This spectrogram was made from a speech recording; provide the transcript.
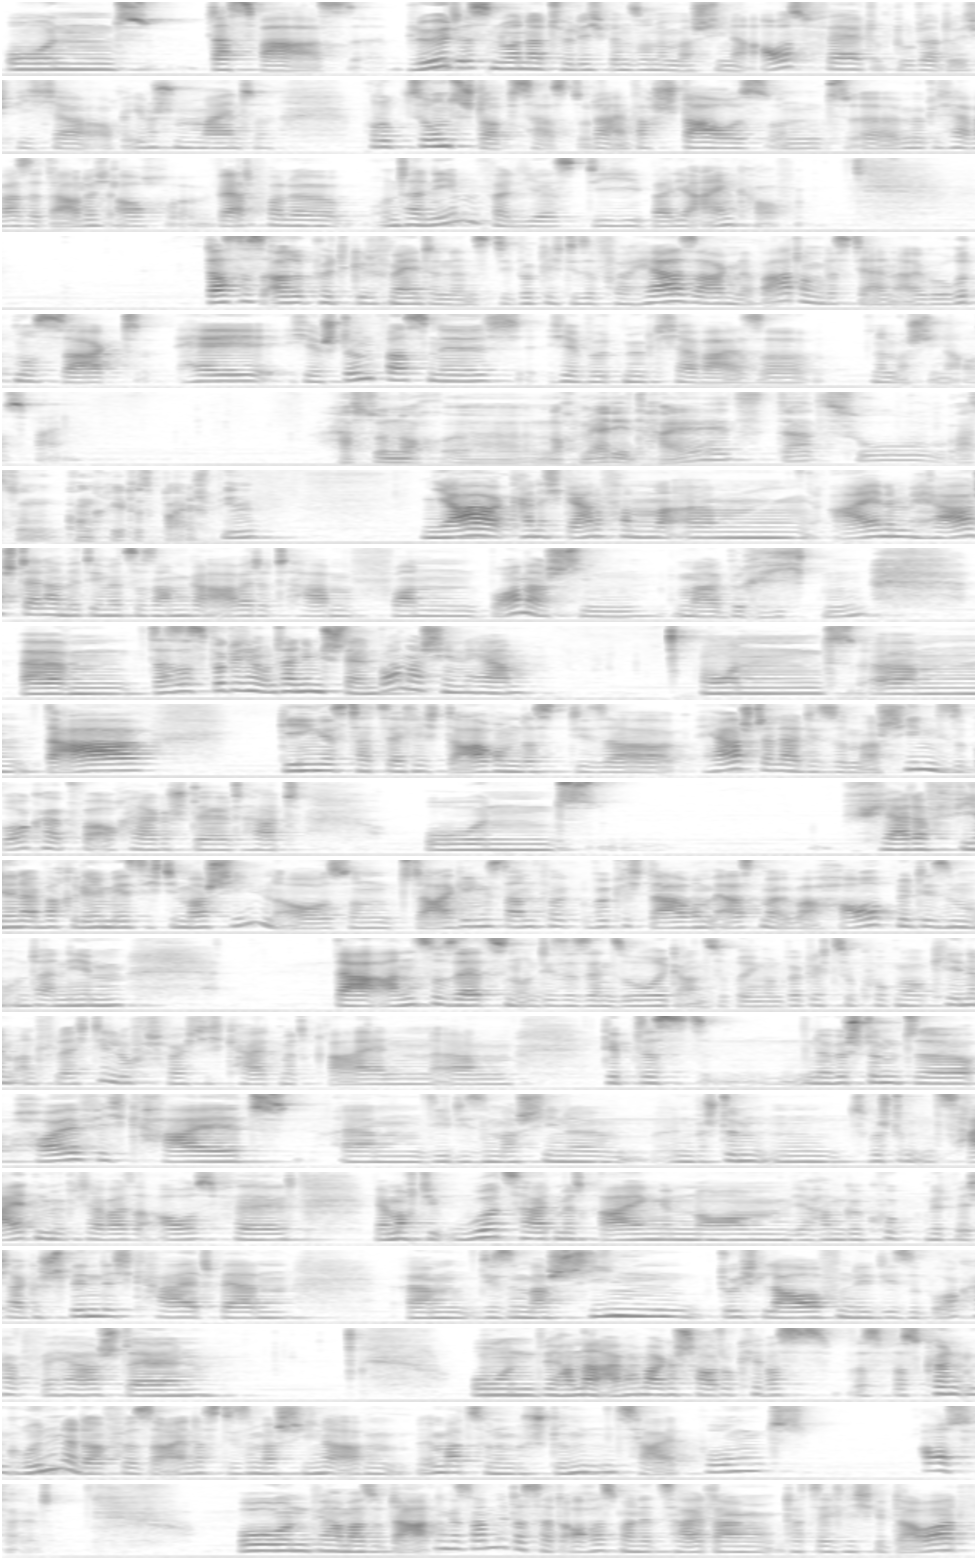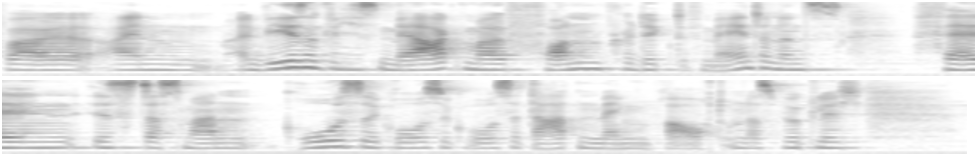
und das war's. Blöd ist nur natürlich, wenn so eine Maschine ausfällt und du dadurch, wie ich ja auch eben schon meinte, Produktionsstopps hast oder einfach Staus und äh, möglicherweise dadurch auch wertvolle Unternehmen verlierst, die bei dir einkaufen. Das ist also Predictive Maintenance, die wirklich diese vorhersagende Erwartung, dass dir ein Algorithmus sagt, hey, hier stimmt was nicht, hier wird möglicherweise eine Maschine ausfallen. Hast du noch, äh, noch mehr Details dazu? Hast du ein konkretes Beispiel? Ja, kann ich gerne von ähm, einem Hersteller, mit dem wir zusammengearbeitet haben, von Bohrmaschinen mal berichten. Ähm, das ist wirklich ein Unternehmen, die stellen Bohrmaschinen her. Und ähm, da ging es tatsächlich darum, dass dieser Hersteller diese Maschinen, diese Bohrköpfe auch hergestellt hat. Und ja, da fielen einfach regelmäßig die Maschinen aus. Und da ging es dann wirklich darum, erstmal überhaupt mit diesem Unternehmen da anzusetzen und diese Sensorik anzubringen und wirklich zu gucken, okay, nimmt man vielleicht die Luftfeuchtigkeit mit rein, ähm, gibt es eine bestimmte Häufigkeit, die diese Maschine in bestimmten, zu bestimmten Zeiten möglicherweise ausfällt. Wir haben auch die Uhrzeit mit reingenommen, wir haben geguckt, mit welcher Geschwindigkeit werden ähm, diese Maschinen durchlaufen, die diese Bohrköpfe herstellen. Und wir haben dann einfach mal geschaut, okay, was, was, was könnten Gründe dafür sein, dass diese Maschine immer zu einem bestimmten Zeitpunkt ausfällt. Und wir haben also Daten gesammelt. Das hat auch erstmal eine Zeit lang tatsächlich gedauert, weil ein, ein wesentliches Merkmal von Predictive Maintenance Fällen ist, dass man große, große, große Datenmengen braucht, um das wirklich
